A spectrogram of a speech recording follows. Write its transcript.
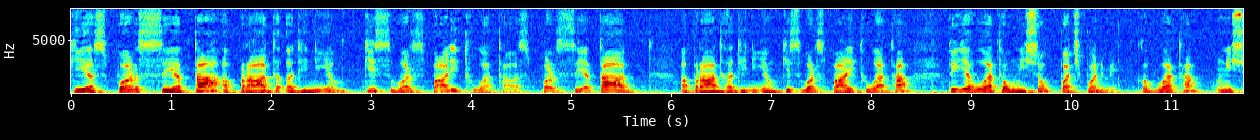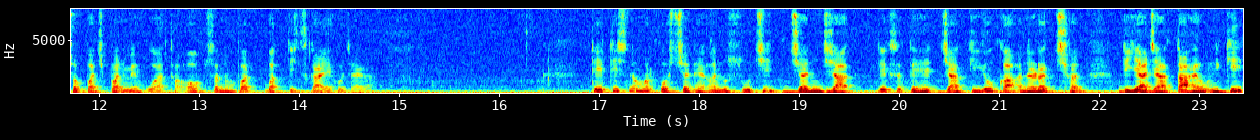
कि स्पर्शयता अपराध अधिनियम किस वर्ष पारित हुआ था? स्पर्शयता अपराध अधिनियम किस वर्ष पारित हुआ था? तो यह हुआ था 1955 में। कब हुआ था? 1955 में हुआ था। ऑप्शन नंबर 32 का यह हो जाएगा। तैतीस नंबर क्वेश्चन है। अनुसूचित जनजा, देख सकते हैं, जातियों का अनुरक्षण दिया जाता है उनकी।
